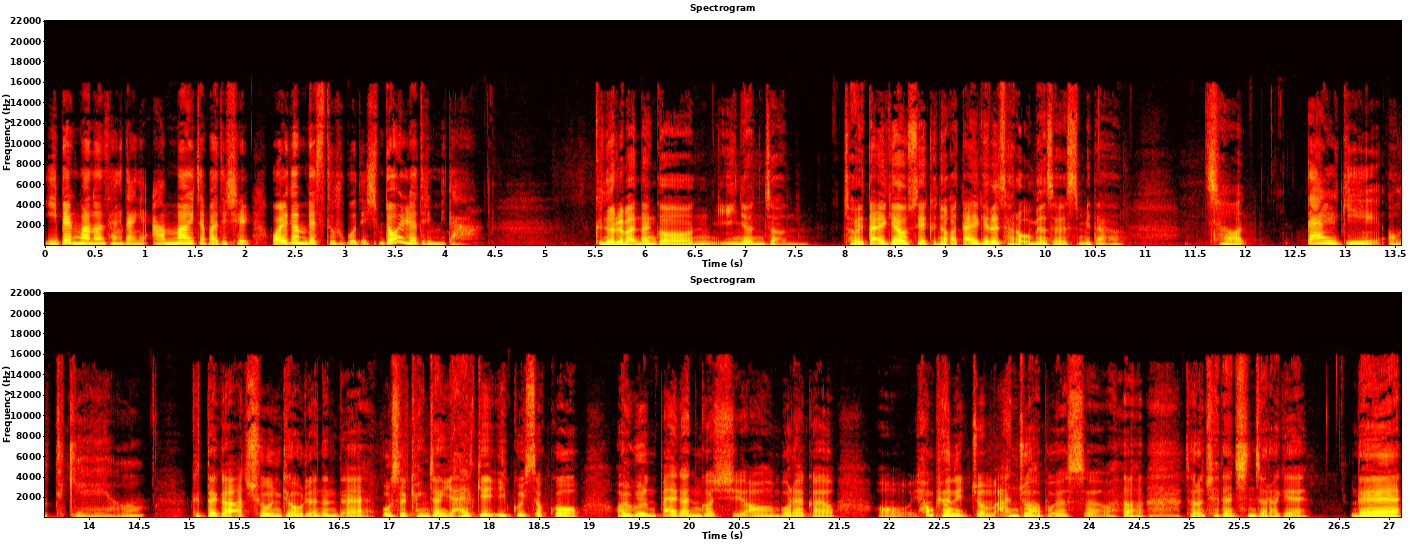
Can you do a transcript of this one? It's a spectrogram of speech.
200만 원 상당의 안마의자 받으실 월간 베스트 후보 대심도 올려드립니다. 그녀를 만난 건 2년 전. 저희 딸기 하우스에 그녀가 딸기를 사러 오면서였습니다. 저 딸기 어떻게 해요? 그때가 추운 겨울이었는데 옷을 굉장히 얇게 입고 있었고 얼굴은 빨간 것이 어, 뭐랄까요 어, 형편이 좀 안 좋아 보였어요. 저는 최대한 친절하게 네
